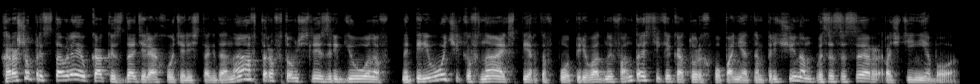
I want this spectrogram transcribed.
Хорошо представляю, как издатели охотились тогда на авторов, в том числе из регионов, на переводчиков, на экспертов по переводной фантастике, которых по понятным причинам в СССР почти не было.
